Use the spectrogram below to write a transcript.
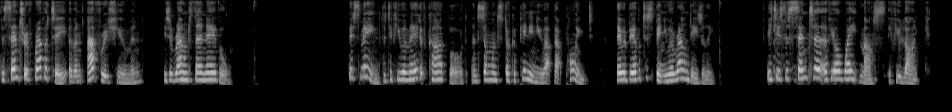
The centre of gravity of an average human is around their navel. This means that if you were made of cardboard and someone stuck a pin in you at that point, they would be able to spin you around easily. It is the centre of your weight mass, if you like.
